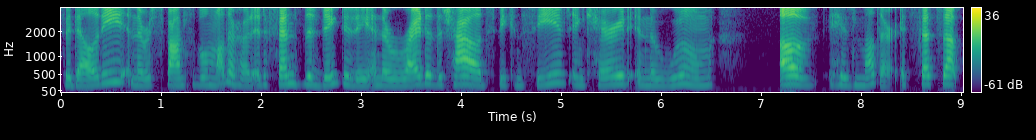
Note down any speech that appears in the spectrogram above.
fidelity, and the responsible motherhood. It offends the dignity and the right of the child to be conceived and carried in the womb of his mother. It sets up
